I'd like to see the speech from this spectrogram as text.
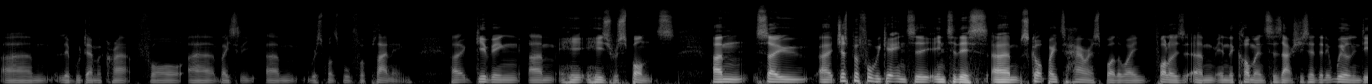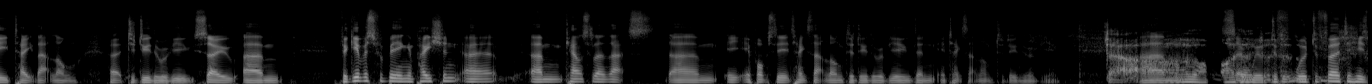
um, Liberal Democrat, for uh, basically um, responsible for planning, uh, giving um, his, his response. Um, so uh, just before we get into into this, um, Scott Payter-Harris, by the way, follows um, in the comments has actually said that it will indeed take that long uh, to do the review. So forgive us for being impatient um, councillor, that's um, if obviously it takes that long to do the review, then it takes that long to do the review. Um, oh, so we'll, def- we'll, defer to his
